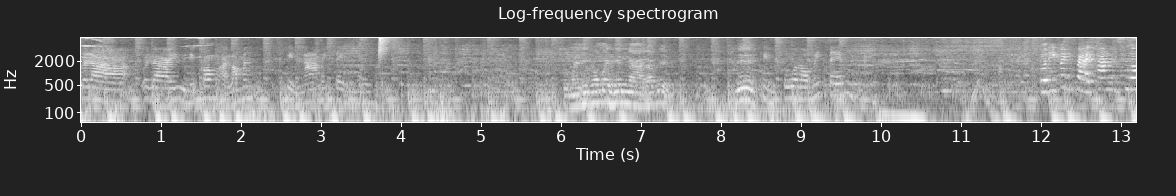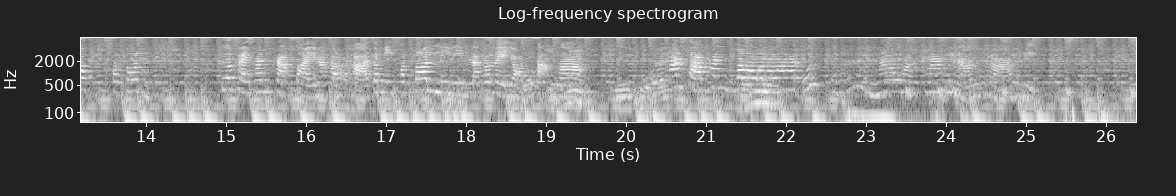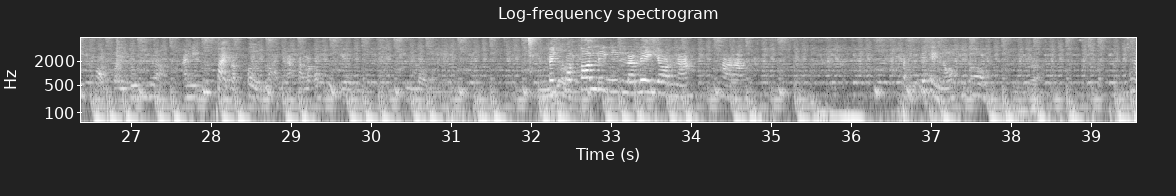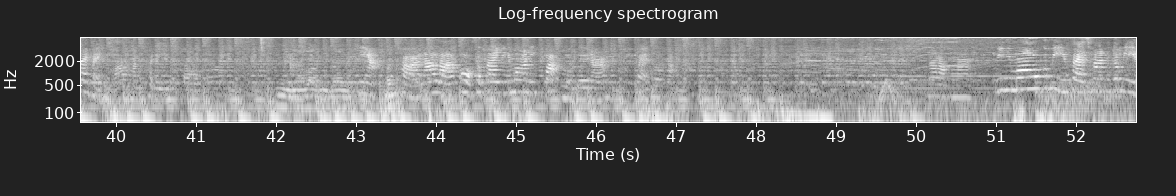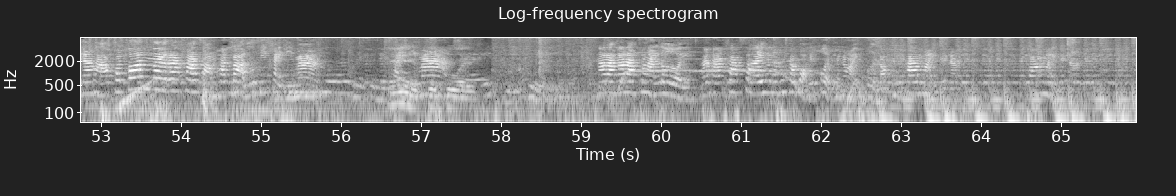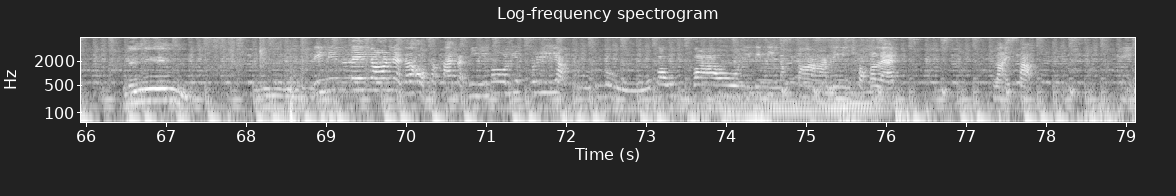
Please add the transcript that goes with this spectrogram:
เวลาเวลาเวลาอยู่ในกล้องอะแล้วมันเห็นหน้าไม่เต็มเลยสมัยนี้เขาไม่เห็นนานแล้วพี่นี่เห็นตัวเราไม่เต็ม ตัวนี้เป็นแฟชั่นเสื้อคอตตอนเสื้อแฟชั่นคราฟไซส์นะคะลูกค้าจะมีคอตตอนลีนินแล้วก็เลยอนสามข้างมีสวโปรยโมชั่นสามพันบาทอุ้ย รุ่นด้วยอะอันนี้คือใส่แบบเปิดไหล่นะคะ แล้วก็ผูกเอวดูหล่อเป็นคอตตอนลินินและเลยอนนะค่ะจะเห็นเนาะพี่โต้งไม่ใช่หมายถึงว่ามันพอดีตอนนี่นะเราดูได้เลยเนี่ยลูกค้าน่ารักออกสไตล์มินิมอลอันนี้ปักหมดเลยนะแขวนเธอค่ะน่ารักมากมินิมอลก็มีแฟชั่นก็มีนะคะ คอตตอนในราคา 3,000 บาทรุ่นนี้ขายดีมาก ขายนี่ดีมากสวยน่ารักน่ารักทั้งนั้นเลยนะคะคาไซส์นะลูกค้าบอกให้เปิดให้หน่อย เปิดแล้วคือผ้าใหม่ด้วยนะผ้าใหม่ด้วยนะๆเลนินเลนินเลนินลินินเลยอนเนี่ยจะออกสไตล์แบบมินิมอลเรียบเรียบๆหรูๆเบาๆนี่ลินินน้ำตาลลินินช็อกโกแลตหลายสับนี่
